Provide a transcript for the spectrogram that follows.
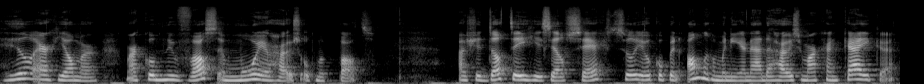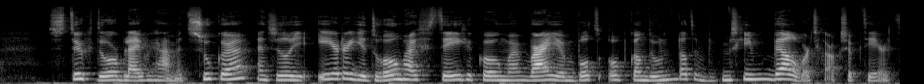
heel erg jammer, maar er komt nu vast een mooier huis op mijn pad. Als je dat tegen jezelf zegt, zul je ook op een andere manier naar de huizenmarkt gaan kijken. Stug door blijven gaan met zoeken en zul je eerder je droomhuis tegenkomen waar je een bod op kan doen dat misschien wel wordt geaccepteerd.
